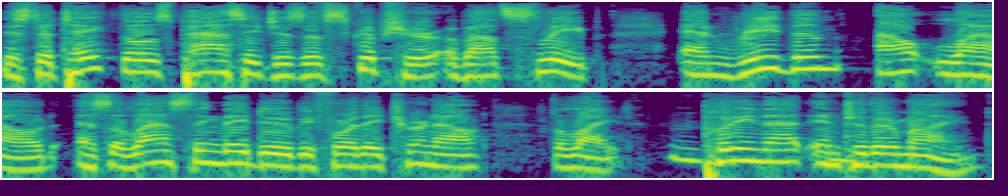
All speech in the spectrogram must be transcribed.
is to take those passages of Scripture about sleep and read them out loud as the last thing they do before they turn out the light, putting that into their mind.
